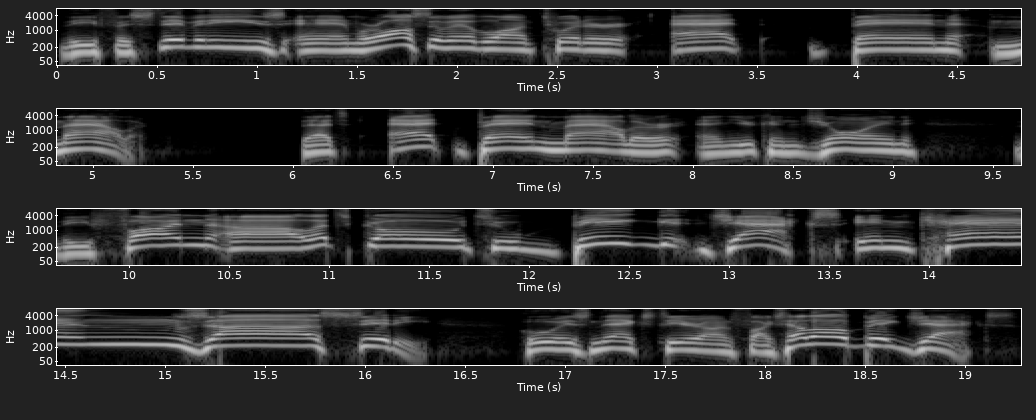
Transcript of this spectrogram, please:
the festivities, and we're also available on Twitter at Ben Maller. That's at Ben Maller, and you can join the fun. Uh, let's go to Big Jacks in Kansas City, who is next here on Fox. Hello, Big Jacks.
